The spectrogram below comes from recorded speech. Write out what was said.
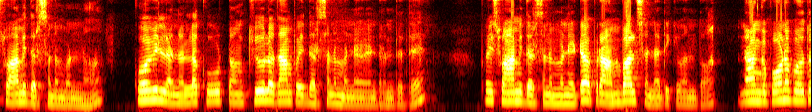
சுவாமி தரிசனம் பண்ணோம். கோவிலில் நல்லா கூட்டம் க்யூவில் தான் போய் தரிசனம் பண்ண வேண்டியிருந்தது. போய் சுவாமி தரிசனம் பண்ணிவிட்டு அப்புறம் அம்பாள் சன்னதிக்கு வந்தோம். நாங்கள் போன போது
